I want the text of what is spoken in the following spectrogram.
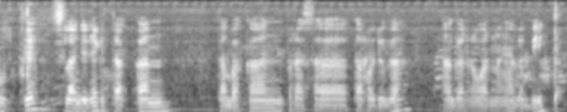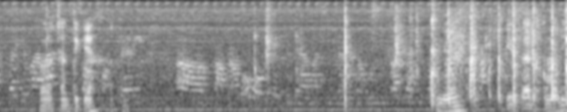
Oke, selanjutnya kita akan tambahkan perasa taro juga agar warnanya lebih uh, cantik ya. Oke, kita aduk kembali.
